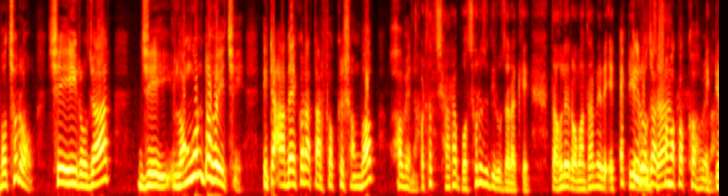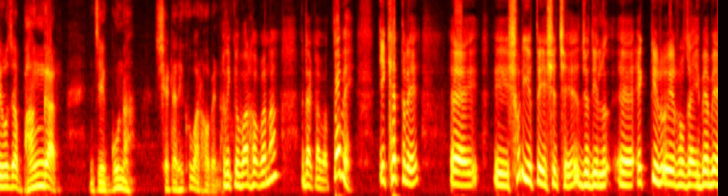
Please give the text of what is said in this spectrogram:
বছরও সে এই রোজার যে লঙ্ঘনটা হয়েছে এটা আদায় করা তার পক্ষে সম্ভব হবে না। অর্থাৎ সারা বছরও যদি রোজা রাখে তাহলে রমাদানের একটি রোজা সমকক্ষ হবে একটি রোজা ভাঙ্গার যে গুণা সেটা রিকভার হবে না। রিকভার হবে না এটা তবে এক্ষেত্রে শরীয়তে এসেছে যদি একটি রোজা এইভাবে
